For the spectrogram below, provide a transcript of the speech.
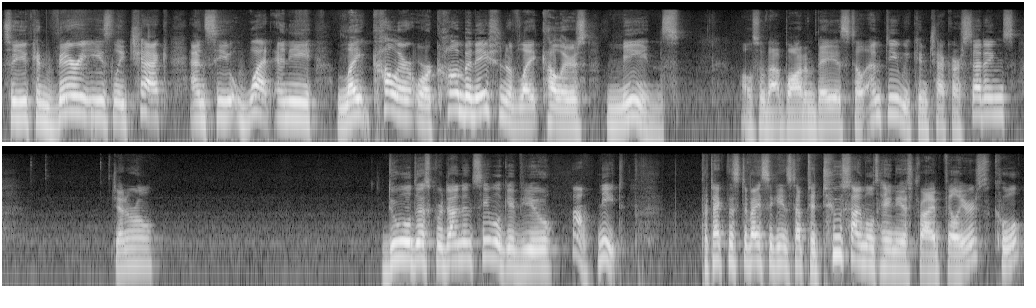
So you can very easily check and see what any light color or combination of light colors means. Also that bottom bay is still empty. We can check our settings. General. Dual disk redundancy will give you, oh, neat. Protect this device against up to two simultaneous drive failures. Cool.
